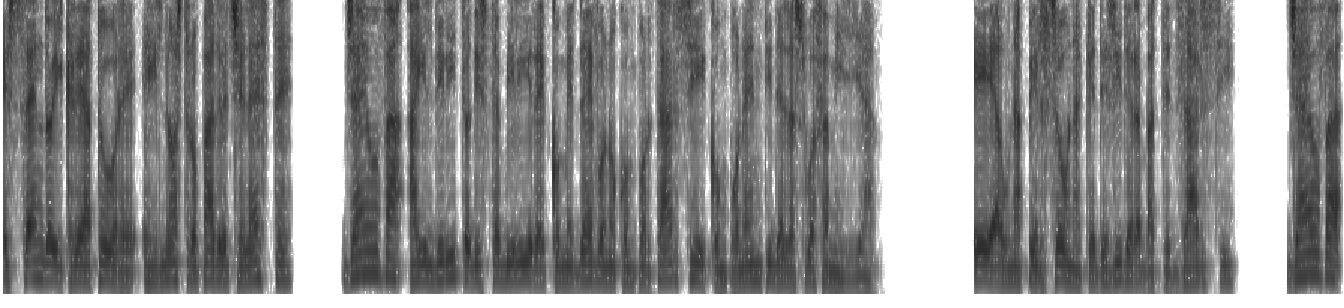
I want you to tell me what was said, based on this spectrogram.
Essendo il Creatore e il nostro Padre Celeste, Geova ha il diritto di stabilire come devono comportarsi i componenti della sua famiglia. E a una persona che desidera battezzarsi, Geova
